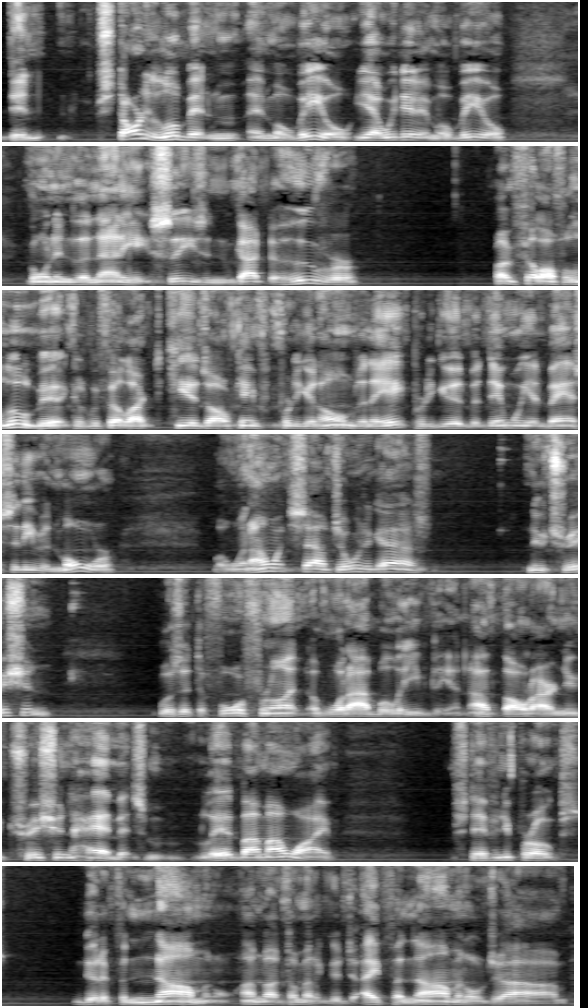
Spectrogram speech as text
Did started a little bit in, in Mobile. Yeah, we did it in Mobile, going into the '98 season. Got to Hoover. Probably fell off a little bit because we felt like the kids all came from pretty good homes and they ate pretty good. But then we advanced it even more. But when I went to South Georgia, guys, nutrition was at the forefront of what I believed in. I thought our nutrition habits, led by my wife, Stephanie Propst, did a phenomenal, I'm not talking about a good job, a phenomenal job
